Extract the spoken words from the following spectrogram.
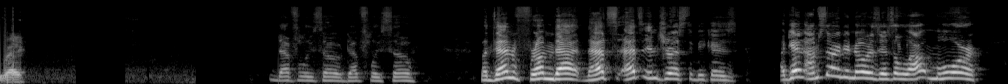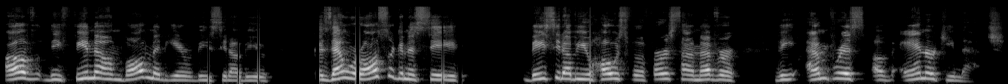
right? Definitely so. Definitely so. But then from that, that's that's interesting because again, I'm starting to notice there's a lot more of the female involvement here with BCW. Because then we're also going to see BCW hosts for the first time ever the Empress of Anarchy match.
